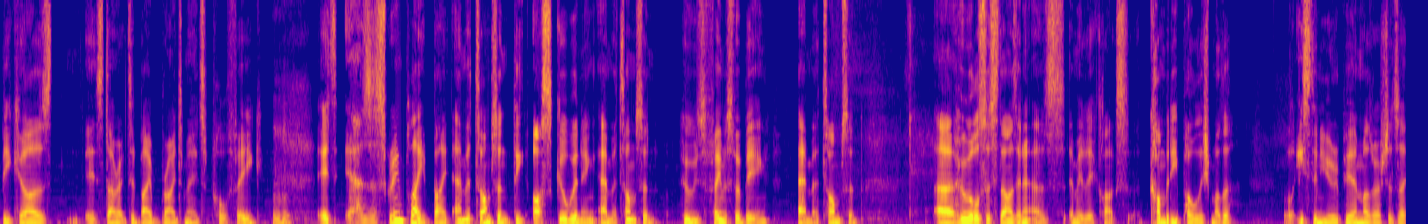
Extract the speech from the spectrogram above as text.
because it's directed by Bridesmaids Paul Feig. It has a screenplay by Emma Thompson, the Oscar-winning Emma Thompson, who's famous for being Emma Thompson, uh, who also stars in it as Emilia Clarke's comedy Polish mother. Or Eastern European mother, I should say.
